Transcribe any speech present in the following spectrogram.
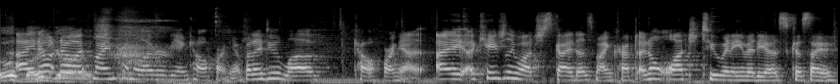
Oh I don't know if gosh. Minecraft will ever be in California, but I do love California. I occasionally watch Sky Does Minecraft. I don't watch too many videos because I,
